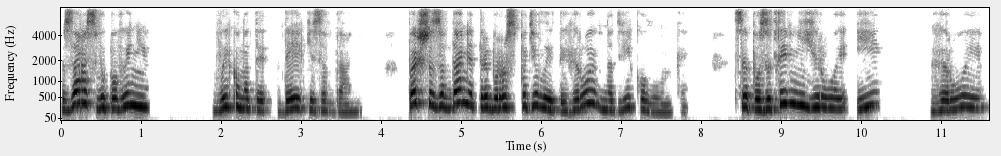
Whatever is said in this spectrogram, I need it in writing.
Зараз ви повинні виконати деякі завдання. Перше завдання треба розподілити героїв на дві колонки. Це позитивні герої і герої,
